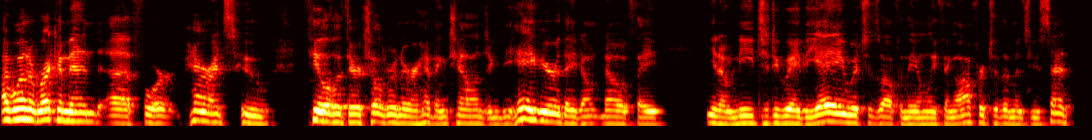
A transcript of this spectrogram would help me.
I want to recommend uh, for parents who feel that their children are having challenging behavior, they don't know if they, you know, need to do ABA, which is often the only thing offered to them, as you said.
